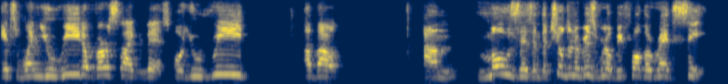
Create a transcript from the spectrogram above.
It's when you read a verse like this, or you read about um, Moses and the children of Israel before the Red Sea.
